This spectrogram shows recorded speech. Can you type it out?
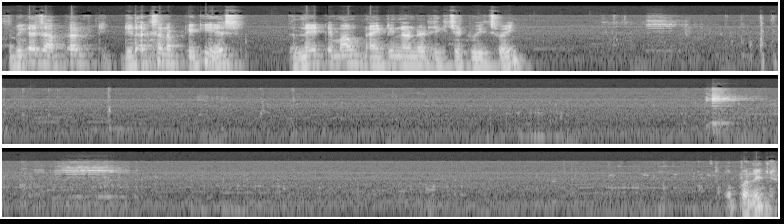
so because after deduction of TDS the net amount 1962 is showing open it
